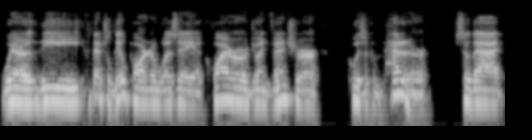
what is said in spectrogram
where the potential deal partner was a acquirer or joint venturer who was a competitor, so that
